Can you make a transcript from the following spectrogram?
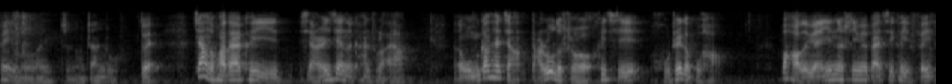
退一个我只能粘住。对，这样的话，大家可以显而易见的看出来啊，呃，我们刚才讲打入的时候，黑棋虎这个不好，不好的原因呢，是因为白棋可以飞。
